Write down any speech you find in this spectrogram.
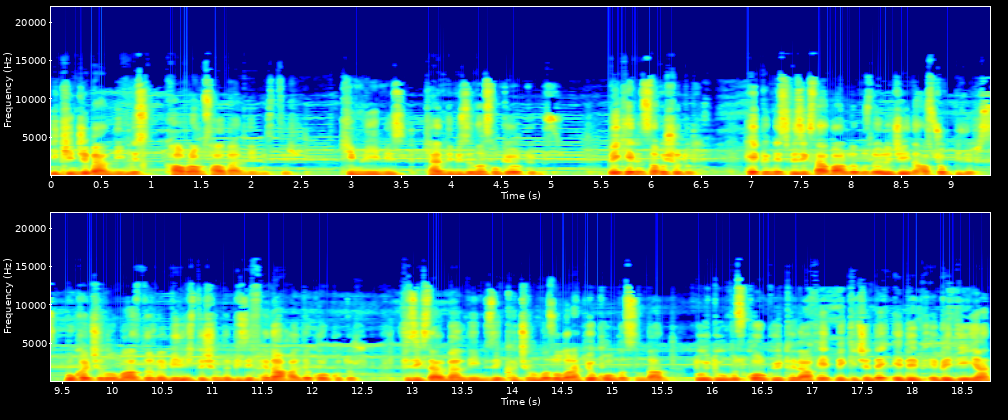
İkinci benliğimiz kavramsal benliğimizdir. Kimliğimiz, kendimizi nasıl gördüğümüz. Becker'in savı şudur. Hepimiz fiziksel varlığımızın öleceğini az çok biliriz. Bu kaçınılmazdır ve bilinç dışında bizi fena halde korkutur. Fiziksel benliğimizin kaçınılmaz olarak yok olmasından duyduğumuz korkuyu telafi etmek için de edeb- ebediyen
